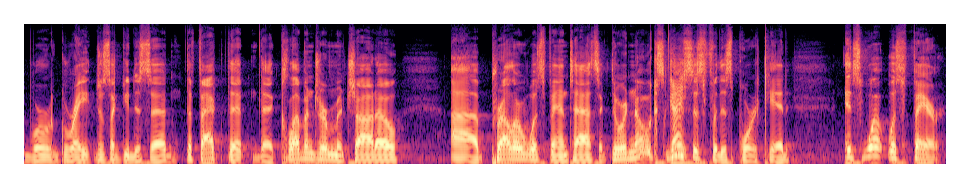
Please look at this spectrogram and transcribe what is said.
were great, just like you just said. The fact that that Clevinger, Machado, uh, Preller was fantastic. There were no excuses for this poor kid. It's what was fair.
